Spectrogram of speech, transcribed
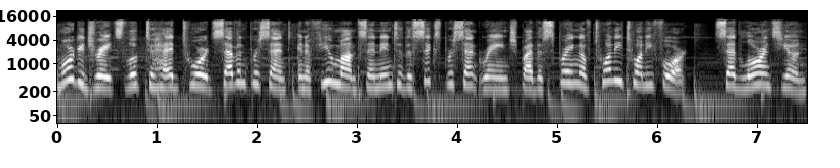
Mortgage rates look to head towards 7% in a few months and into the 6% range by the spring of 2024, said Lawrence Yun,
